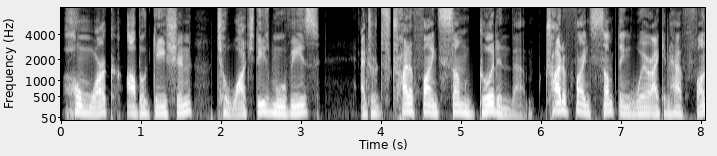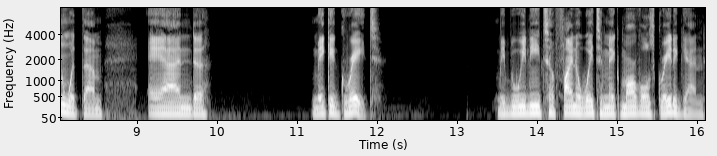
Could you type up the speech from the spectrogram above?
homework, obligation to watch these movies and to try to find some good in them. Try to find something where I can have fun with them and make it great. Maybe we need to find a way to make Marvels great again.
